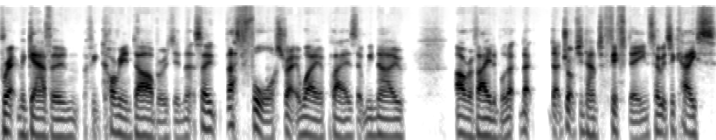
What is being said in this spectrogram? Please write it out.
Brett McGavin. I think Corrie Ndaba is in that. So that's four straight away of players that we know are available. That that, that drops you down to 15. So it's a case.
